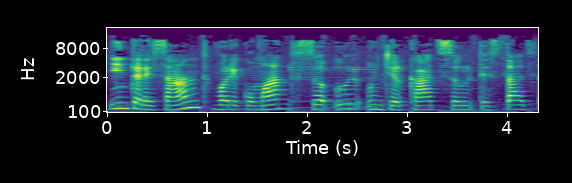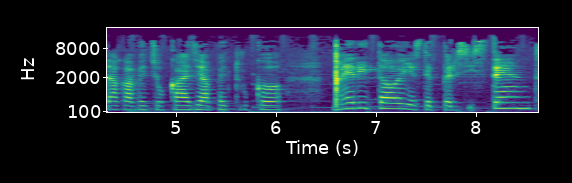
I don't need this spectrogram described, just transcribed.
interesant, vă recomand să îl încercați, să îl testați dacă aveți ocazia pentru că merită, este persistent,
